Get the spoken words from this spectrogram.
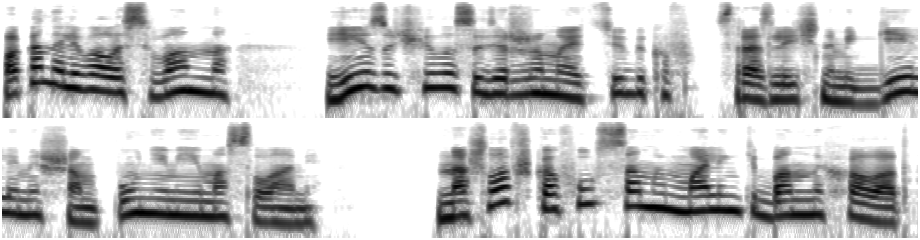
Пока наливалась ванна, я изучила содержимое тюбиков с различными гелями, шампунями и маслами — Нашла в шкафу самый маленький банный халат,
